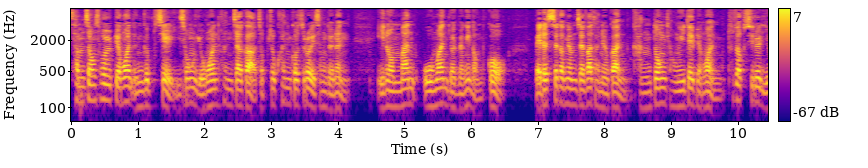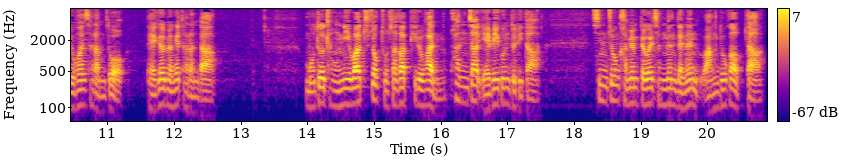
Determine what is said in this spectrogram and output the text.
삼성 서울병원 응급실 이송 용원 환자가 접촉한 것으로 예상되는 인원만 5만여 명이 넘고 메르스 감염자가 다녀간 강동 경희대 병원 투석실을 이용한 사람도 100여 명에 달한다. 모두 격리와 추적 조사가 필요한 환자 예비군들이다. 신종 감염병을 잡는 데는 왕도가 없다.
